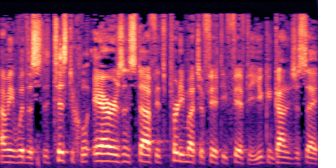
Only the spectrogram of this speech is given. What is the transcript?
i mean with the statistical errors and stuff it's pretty much a 50-50 you can kind of just say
